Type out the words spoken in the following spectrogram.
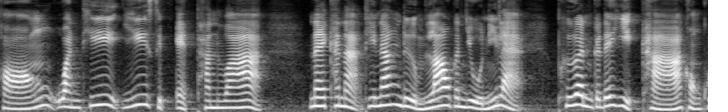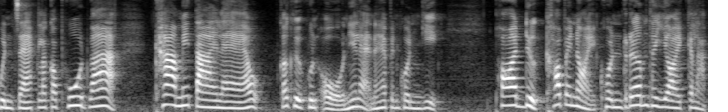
ของวันที่ 21 ธันวา ในขณะที่นั่งดื่มเหล้ากันอยู่นี่แหละ เพื่อนก็ได้หยิกขาของคุณแจ็คแล้วก็พูดว่าข้าไม่ตายแล้ว ก็คือคุณโอนี่แหละนะฮะเป็นคนหยิกพอดึกเข้าไปหน่อยคนเริ่มทยอยกลับ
